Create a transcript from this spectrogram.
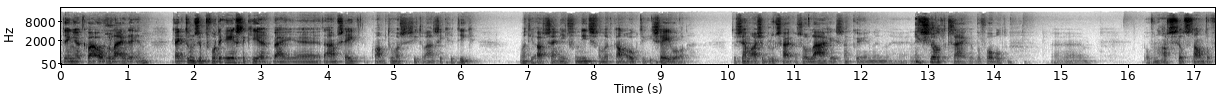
dingen qua overlijden in. Kijk, toen ze voor de eerste keer bij uh, het AMC kwam, toen was de situatie kritiek. Want die arts zei niet voor niets van het kan ook de IC worden. Dus zeg maar, als je bloedsuiker zo laag is, dan kun je een, een insult krijgen bijvoorbeeld. Uh, of een hartstilstand, of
